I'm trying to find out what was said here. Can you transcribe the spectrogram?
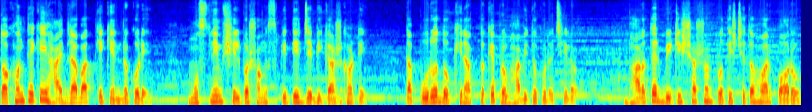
তখন থেকেই হায়দ্রাবাদকে কেন্দ্র করে মুসলিম শিল্প সংস্কৃতির যে বিকাশ ঘটে, তা পুরো দক্ষিণাত্যকে প্রভাবিত করেছিল। ভারতের ব্রিটিশ শাসন প্রতিষ্ঠিত হওয়ার পরও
